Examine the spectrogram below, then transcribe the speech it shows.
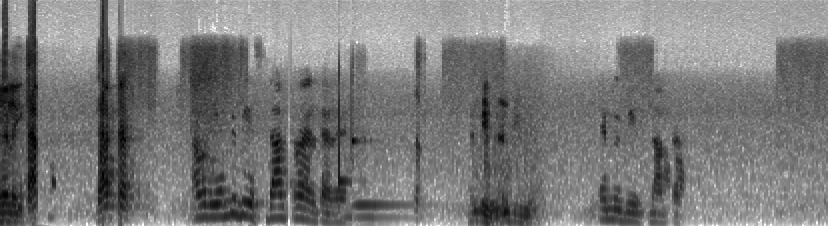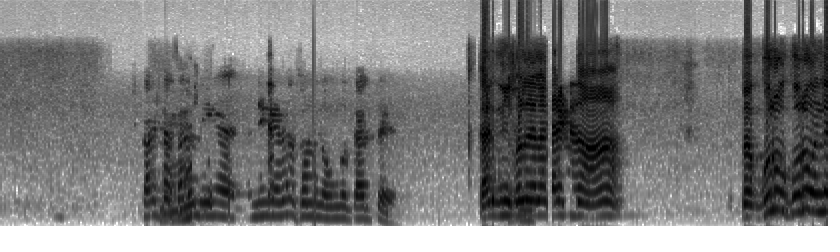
வேலை? டாக்டர் அவர் எம்பிபிஎஸ் டாக்டரா இருக்காரு. நன்றி நன்றி. எம்பிபிஎஸ் டாக்டர் கரெக்டா சார் நீங்க நீங்க ஏதாவது சொல்லுங்க உங்க கருத்து. கரெக்ட் நீ சொல்றதெல்லாம் கரெக்ட் தான். இப்ப குரு குரு வந்து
